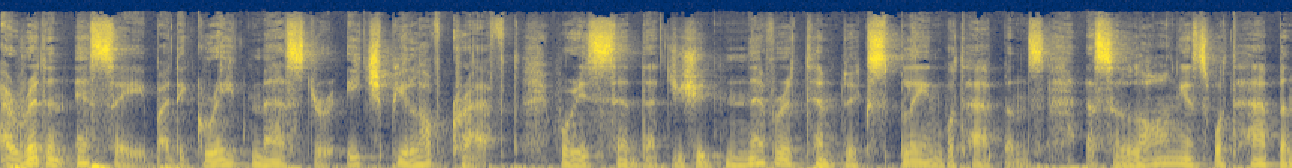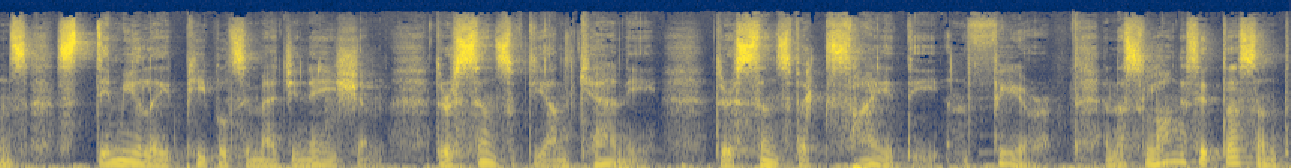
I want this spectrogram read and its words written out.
I read an essay by the great master H.P. Lovecraft where he said that you should never attempt to explain what happens as long as what happens stimulate people's imagination, their sense of the uncanny, their sense of anxiety and fear, and as long as it doesn't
